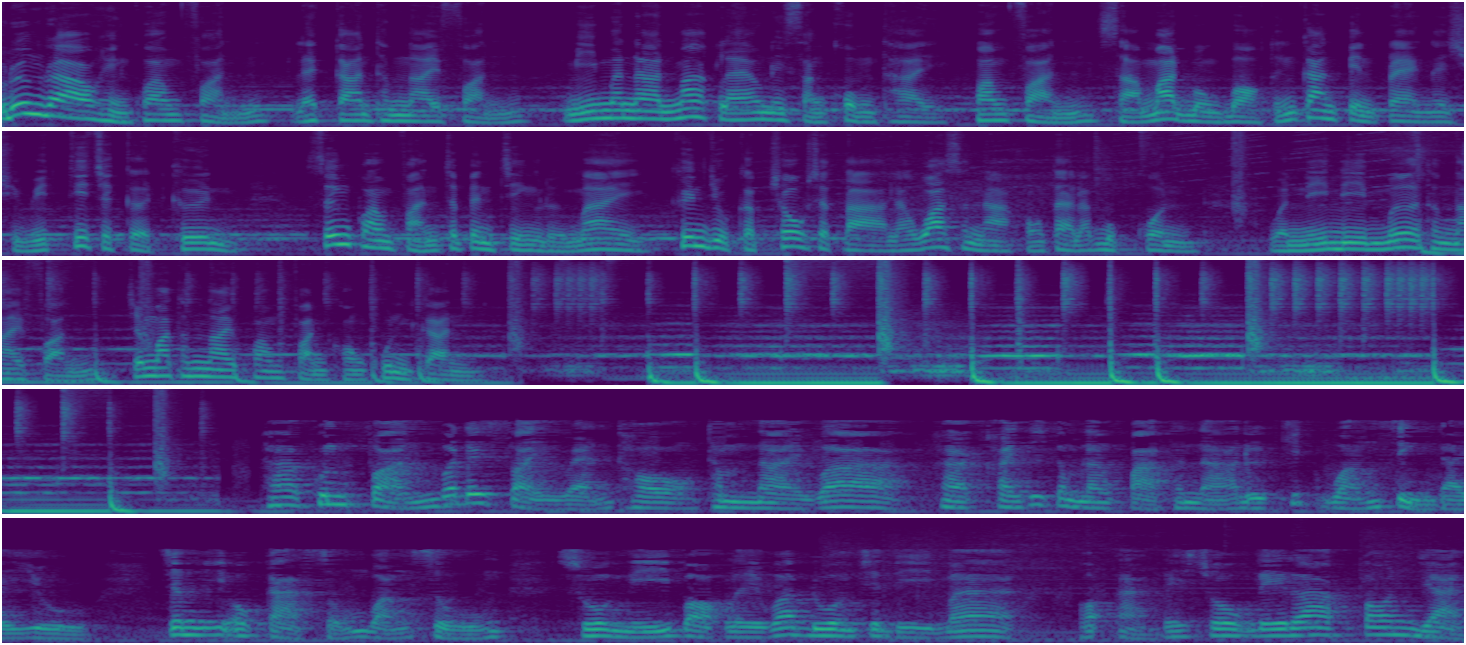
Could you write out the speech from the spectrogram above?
เรื่องราวแห่งความฝันและการทำนายฝันมีมานานมากแล้วในสังคมไทย ความฝันสามารถบ่งบอกถึงการเปลี่ยนแปลงในชีวิตที่จะเกิดขึ้น ซึ่งความฝันจะเป็นจริงหรือไม่ขึ้นอยู่กับโชคชะตาและวาสนาของแต่ละบุคคล วันนี้ดีเมอร์ทำนายฝันจะมาทำนายความฝันของคุณกัน หากคุณฝันว่าได้ใส่แหวนทองทำนายว่า หากใครที่กำลังปรารถนาหรือคิดหวังสิ่งใดอยู่ จะมีโอกาสสมหวังสูง ช่วงนี้บอกเลยว่าดวงจะดีมาก เพราะอาจได้โชคได้ลาบก้อนใหญ่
